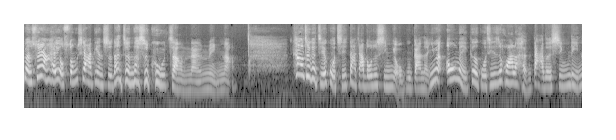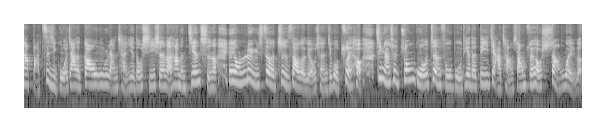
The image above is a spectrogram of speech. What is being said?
本虽然还有松下电池，但真的是哭涨难鸣呐、啊。看到这个结果，其实大家都是心有不甘的，因为欧美各国其实是花了很大的心力，那把自己国家的高污染产业都牺牲了，他们坚持呢要用绿色制造的流程，结果最后竟然是中国政府补贴的低价厂商最后上位了。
